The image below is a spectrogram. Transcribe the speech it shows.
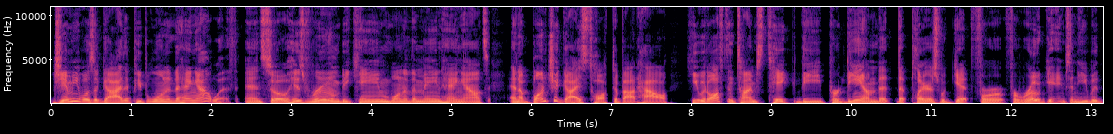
Jimmy was a guy that people wanted to hang out with. And so his room became one of the main hangouts. And a bunch of guys talked about how he would oftentimes take the per diem that that players would get for for road games and he would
